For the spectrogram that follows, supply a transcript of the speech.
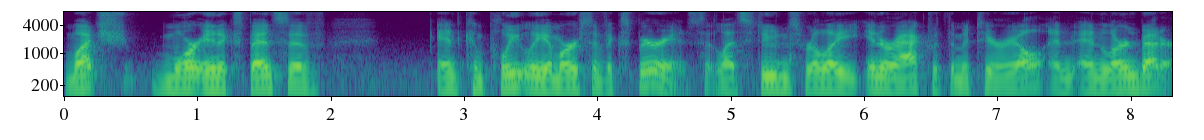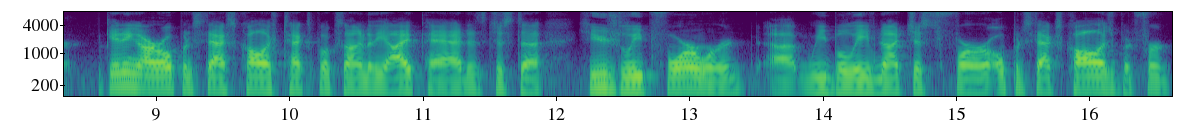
much more inexpensive and completely immersive experience that lets students really interact with the material and, and learn better. Getting our OpenStax college textbooks onto the iPad is just a huge leap forward. Uh, we believe not just for OpenStax college, but for,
